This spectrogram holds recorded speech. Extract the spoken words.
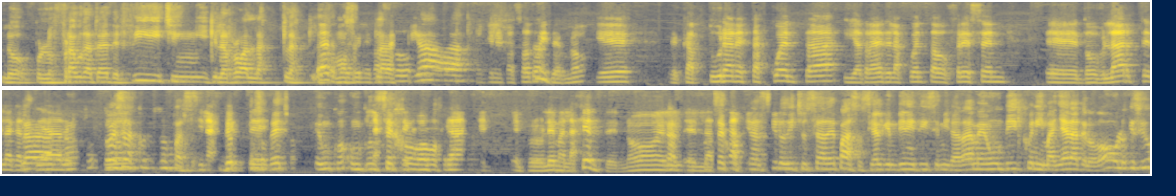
los fraudes a través del phishing y que le roban las, las, famosas claves privadas. que le pasó a Twitter, ¿no? Que eh, capturan estas cuentas y a través de las cuentas ofrecen doblarte la cantidad de... Todas esas cosas son falsas. de, hecho, es un, un consejo el problema es la gente, no el, el, consejo financiero, dicho sea de paso. Si alguien viene y te dice, mira, dame un Bitcoin y mañana te lo doy, o lo que sea,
